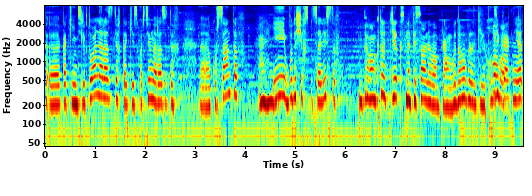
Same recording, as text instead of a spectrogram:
э, как и интеллектуально развитых, так и спортивно развитых э, курсантов Мгм. и будущих специалистов. Это вам кто текст написали вам прям? Вы да, вы такие? хова. Никак нет.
